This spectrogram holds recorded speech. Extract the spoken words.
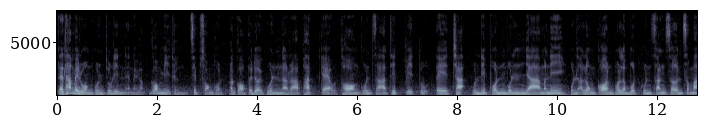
แต่ถ้าไม่รวมคุณจุลินเนี่ยนะครับก็มีถึง 12 คน ประกอบไปด้วยคุณนราพัฒน์แก้วทอง คุณสาธิตปิตุเตชะ คุณนิพนธ์บุญญามณี คุณอลงกรณ์พลบุตร คุณสันเสริญ สมะ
